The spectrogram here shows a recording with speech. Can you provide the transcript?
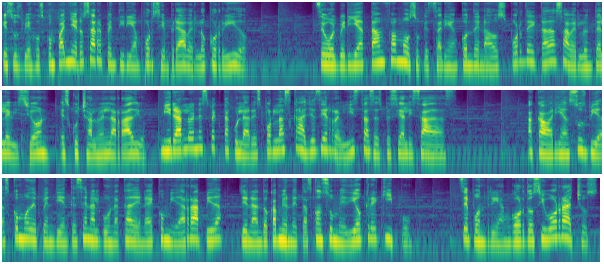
que sus viejos compañeros se arrepentirían por siempre de haberlo corrido. Se volvería tan famoso que estarían condenados por décadas a verlo en televisión, escucharlo en la radio, mirarlo en espectaculares por las calles y en revistas especializadas. Acabarían sus vidas como dependientes en alguna cadena de comida rápida, llenando camionetas con su mediocre equipo. Se pondrían gordos y borrachos,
